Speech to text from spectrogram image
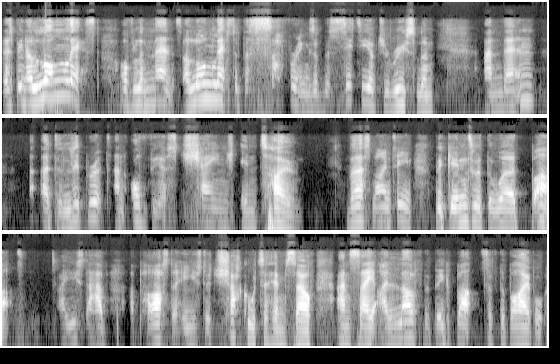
There's been a long list of laments, a long list of the sufferings of the city of Jerusalem, and then a deliberate and obvious change in tone. Verse 19 begins with the word but. I used to have a pastor who used to chuckle to himself and say, I love the big buts of the Bible,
